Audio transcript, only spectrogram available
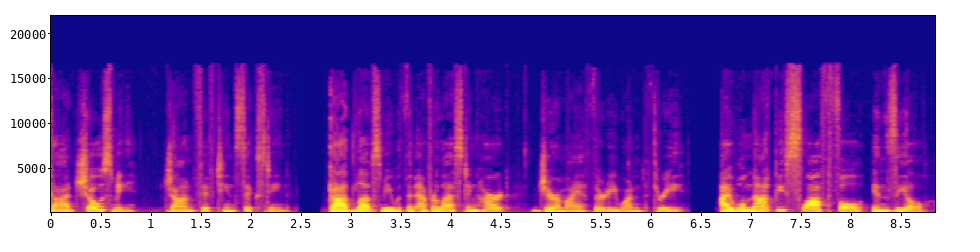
God chose me, John 15, 16. God loves me with an everlasting heart, Jeremiah 31, 3. I will not be slothful in zeal.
